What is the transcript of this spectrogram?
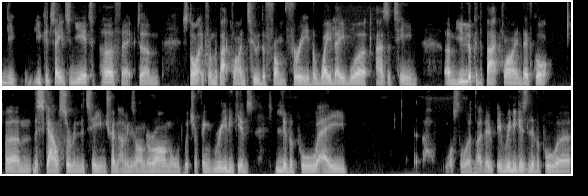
you you could say it's a near to perfect. Um, starting from the back line to the front three, the way they work as a team. Um, you look at the back line; they've got um, the Scouser in the team, Trent Alexander-Arnold, which I think really gives Liverpool a what's the word like it really gives Liverpool a,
